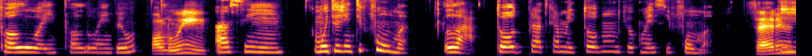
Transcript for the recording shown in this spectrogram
Poluem, poluem, viu? Poluem? Assim, muita gente fuma lá. Todo, praticamente todo mundo que eu conheci fuma. Sério?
